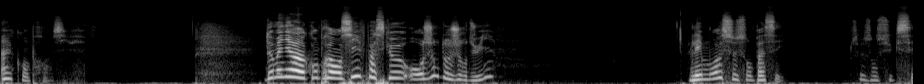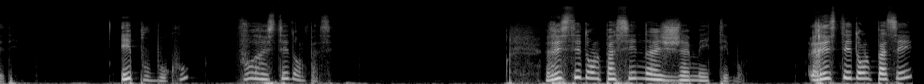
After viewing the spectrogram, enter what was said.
incompréhensible. De manière incompréhensible parce que au jour d'aujourd'hui, les mois se sont passés, se sont succédés. Et pour beaucoup, vous restez dans le passé. Rester dans le passé n'a jamais été bon. Rester dans le passé,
